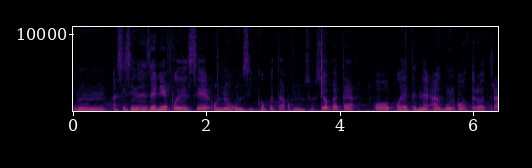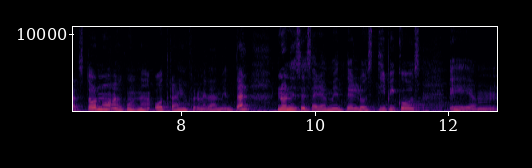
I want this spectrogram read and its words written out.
un asesino en serie puede ser o no un psicópata o un sociópata o puede tener algún otro trastorno, alguna otra enfermedad mental, no necesariamente los típicos em,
